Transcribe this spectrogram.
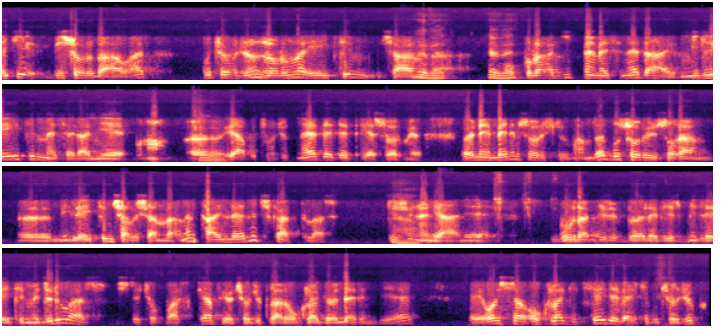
peki bir soru daha var. Bu çocuğun zorunlu eğitim çağında Evet. Evet. okula gitmemesine dair. Milli eğitim mesela niye bunun e, Evet. ya bu çocuk nerededir diye sormuyor. Örneğin benim soruşturmamda bu soruyu soran e, milli eğitim çalışanlarının tayinlerini çıkarttılar. Düşünün yani burada bir böyle bir milli eğitim müdürü var. İşte çok baskı yapıyor çocukları okula gönderin diye. E, oysa okula gitseydi belki bu çocuk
